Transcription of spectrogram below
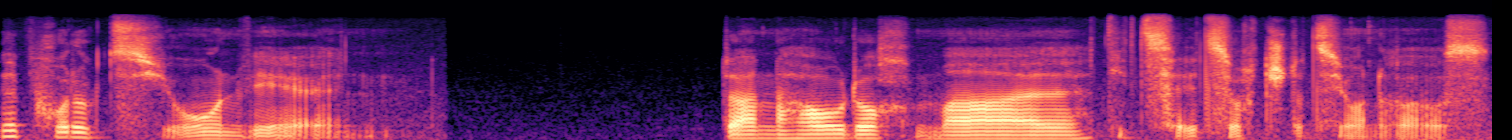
Eine Produktion wählen. Dann hau doch mal die Zellzuchtstation raus.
